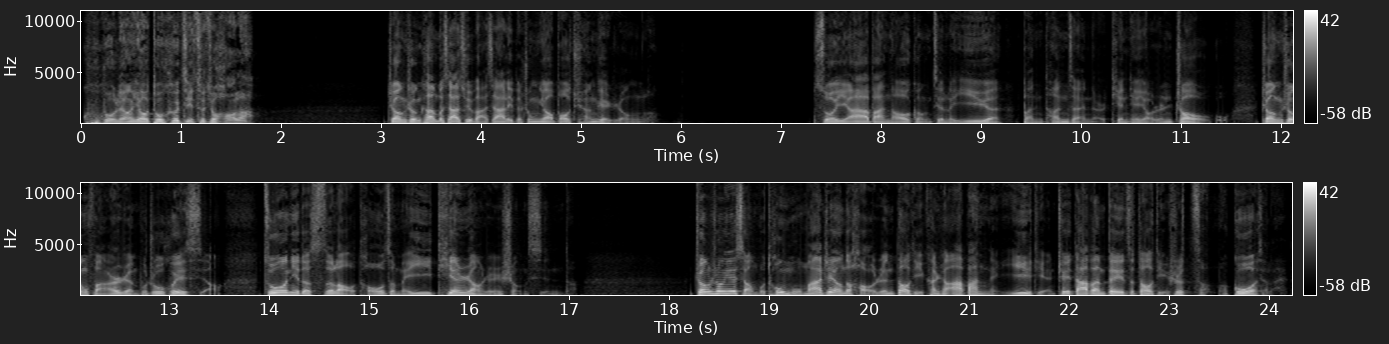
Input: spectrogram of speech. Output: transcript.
苦口良药，多喝几次就好了。”张生看不下去，把家里的中药包全给扔了。所以阿爸脑梗进了医院，半瘫在那儿，天天要人照顾。张生反而忍不住会想：作孽的死老头子，没一天让人省心的。张生也想不通，母妈这样的好人，到底看上阿爸哪一点？这大半辈子到底是怎么过下来的？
